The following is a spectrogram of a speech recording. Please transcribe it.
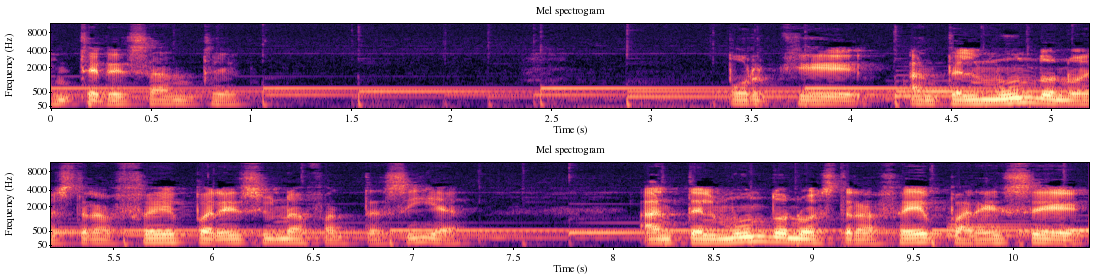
interesante porque ante el mundo nuestra fe parece una fantasía ante el mundo nuestra fe parece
